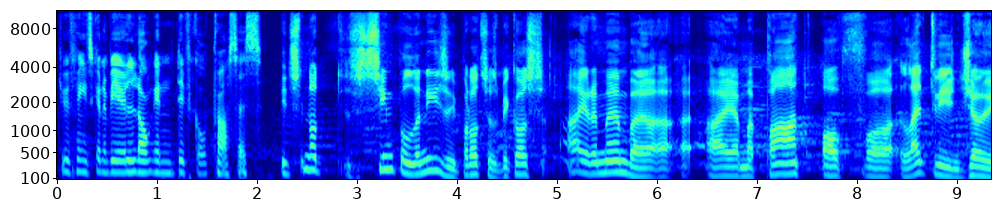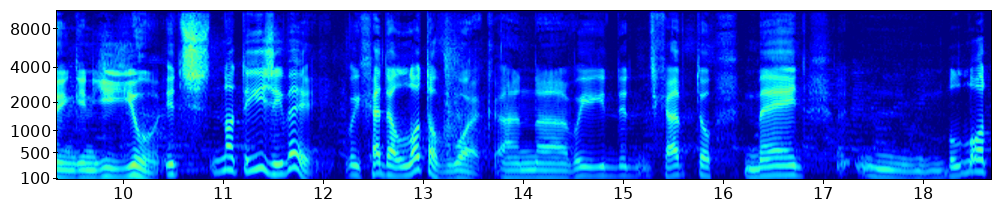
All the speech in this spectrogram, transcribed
do you think it's going to be a long and difficult process? It's not simple and easy process because I remember uh, I am a part of uh, Latvia joining in EU. It's not the easy way. We had a lot of work and uh, we did have to make a lot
